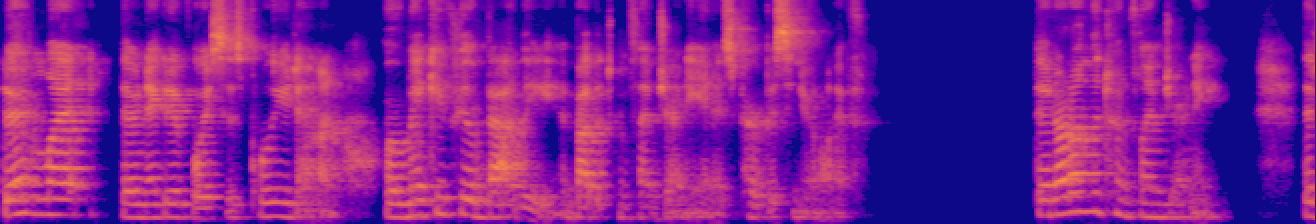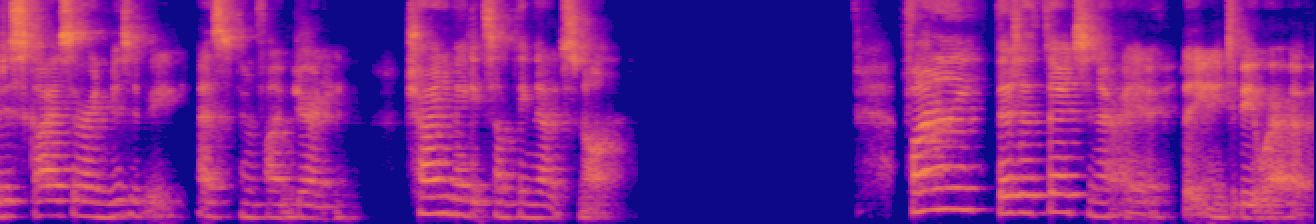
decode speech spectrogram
Don't let their negative voices pull you down or make you feel badly about the twin flame journey and its purpose in your life. They're not on the twin flame journey. They disguise their own misery as the twin flame journey, trying to make it something that it's not. Finally, there's a third scenario that you need to be aware of.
